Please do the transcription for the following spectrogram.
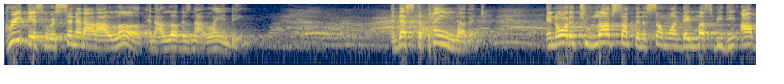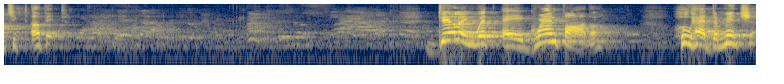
Grief is we're sending out our love and our love is not landing. And that's the pain of it. In order to love something to someone, they must be the object of it. Dealing with a grandfather who had dementia.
